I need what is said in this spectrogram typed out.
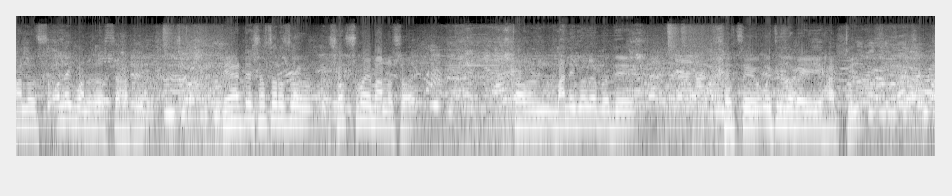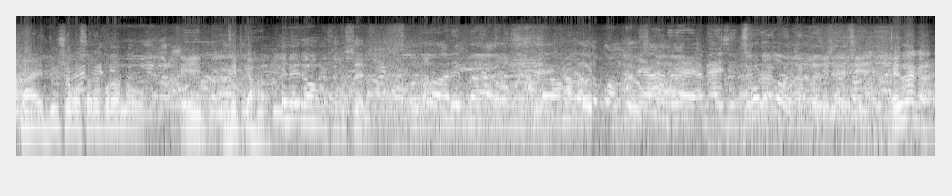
মানুষ, অনেক মানুষ আসছে হাটে। এই হাটে সচরাচর সবসময় মানুষ হয়, কারণ মানিকগঞ্জের মধ্যে সবচেয়ে ঐতিহ্যবাহী হাটটি প্রায় দুইশো বছরের পুরানো এই জিটকা হাট। জায়গায়?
